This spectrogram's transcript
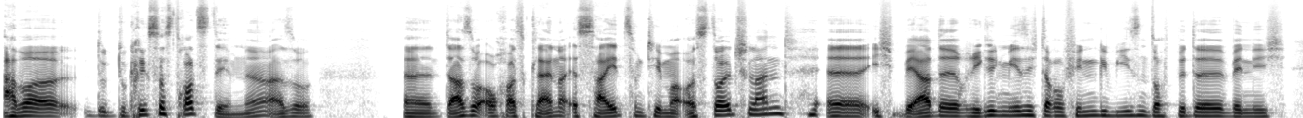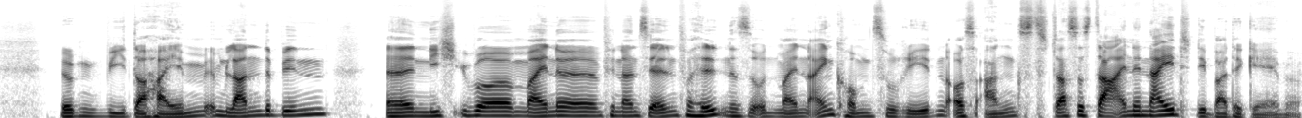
aber du, du kriegst das trotzdem, ne? Also äh, da so auch als kleiner Aside zum Thema Ostdeutschland. Äh, ich werde regelmäßig darauf hingewiesen, doch bitte, wenn ich irgendwie daheim im Lande bin, äh, nicht über meine finanziellen Verhältnisse und mein Einkommen zu reden, aus Angst, dass es da eine Neiddebatte gäbe.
